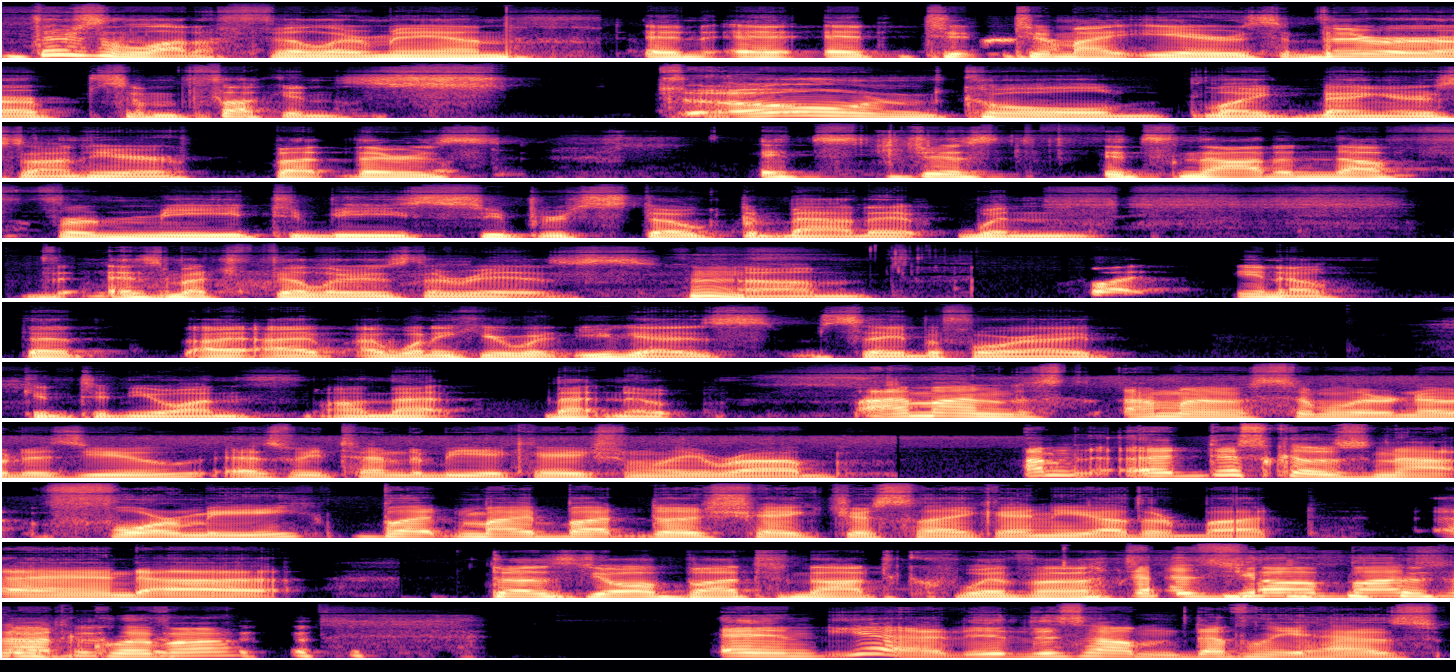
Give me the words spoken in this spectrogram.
There's a lot of filler, man, and, and, and to to my ears, there are some fucking stone cold like bangers on here, but there's. It's just it's not enough for me to be super stoked about it when as much filler as there is. Hmm. Um, but you know that I I, I want to hear what you guys say before I continue on on that that note. I'm on I'm on a similar note as you, as we tend to be occasionally, Rob. I'm uh, disco's not for me, but my butt does shake just like any other butt. And uh Does your butt not quiver? does your butt not quiver? And yeah, this album definitely has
